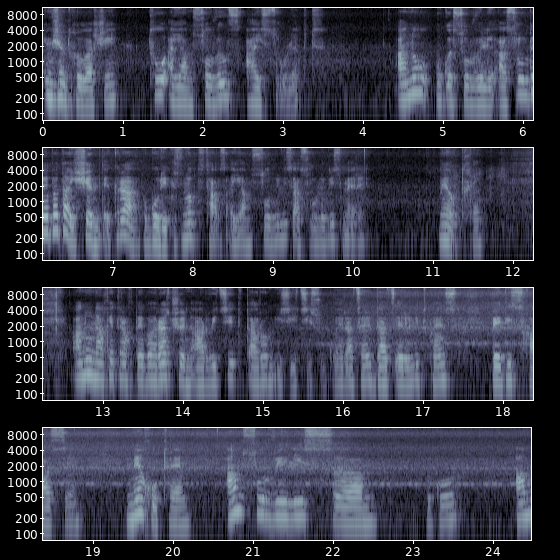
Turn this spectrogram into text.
იმ შემთხვევაში, თუ აი ამ სურვილს აისრულებთ? ანუ უკვე სურვილი ასრულდება და აი შემდეგ რა, როგორ იგზნობთ თავს აი ამ სურვილის ასრულების მერე. მეოთხე. ანუ ნახეთ რა ხდება, რა ჩვენ არ ვიცით, ტარომ ის იცის უკვე, რაც არის დაწერილი თქვენს ბედის ხაზზე. მეხუთე, ამ სურვილის როგორ ამ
